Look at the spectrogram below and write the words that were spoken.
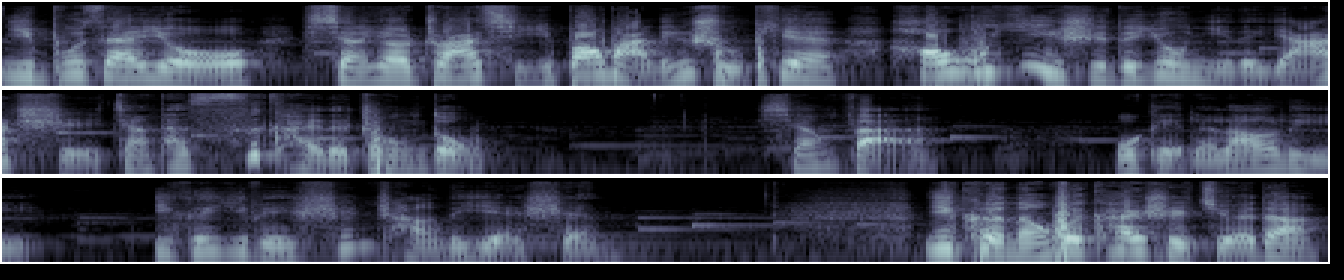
你不再有想要抓起一包马铃薯片，毫无意识地用你的牙齿将它撕开的冲动。相反，我给了老李一个意味深长的眼神。你可能会开始觉得，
